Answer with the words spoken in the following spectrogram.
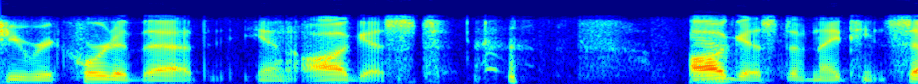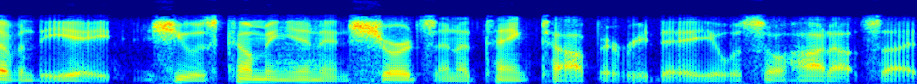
she recorded that in August, August of 1978. She was coming in in shorts and a tank top every day. It was so hot outside.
